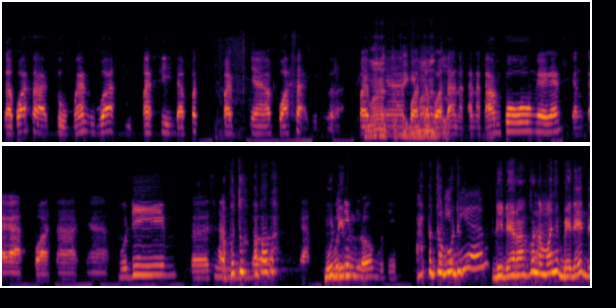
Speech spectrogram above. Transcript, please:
nggak puasa, cuman gua masih dapet vibes-nya puasa gitu loh. Gimana tuh? Kayak gimana puasa-puasa tuh? anak-anak kampung ya kan, yang kayak puasanya Budim, terus Apa tuh? itu- Apa apa? Ya, Mudim. Budim, bro, Budim. Apa tuh Budim? diem. Di daerah gua namanya BDD,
